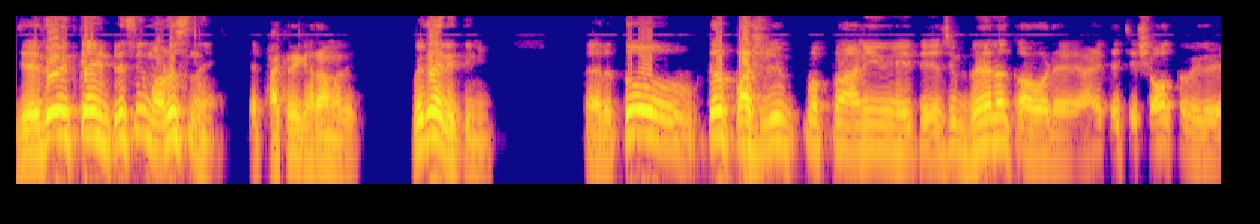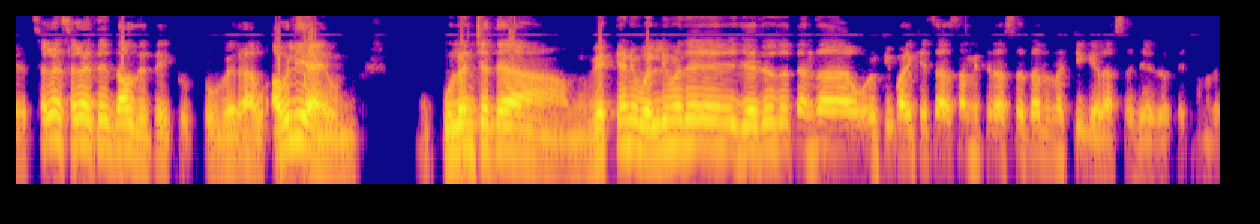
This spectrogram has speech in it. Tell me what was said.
जयदेव इतका इंटरेस्टिंग माणूस नाही त्या ठाकरे घरामध्ये. वेगळ्या रीतीने. तो त्याला पाशवी प्राणी हे ते अशी भयानक आवड आहे आणि त्याचे शौक वेगळे आहेत. सगळे सगळे ते जाऊ देते तो वेगळा अवली आहे. पुलंच्या त्या व्यक्ती आणि वल्लीमध्ये जयदेव जर त्यांचा ओळखी पाळखीचा असा मित्र असता तर नक्की गेला असतं जयदेव त्याच्यामध्ये.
